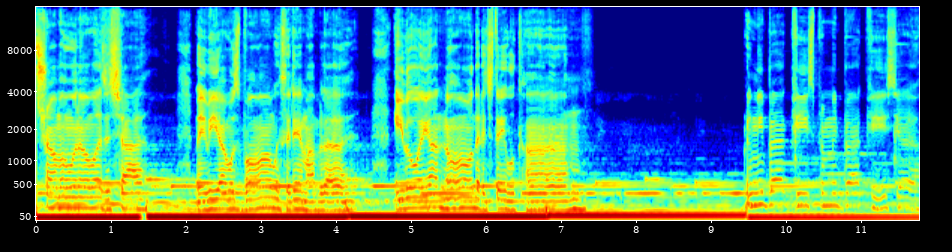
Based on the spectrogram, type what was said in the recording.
The trauma when I was a child. Maybe I was born with it in my blood. Either way, I know that its day will come. Bring me back peace, bring me back peace, yeah.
